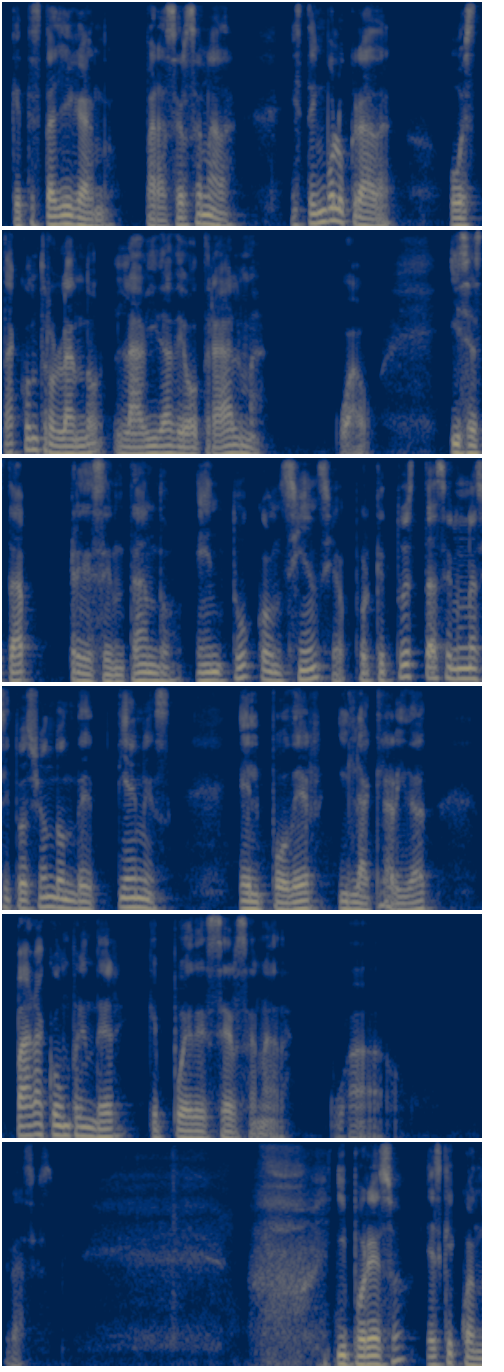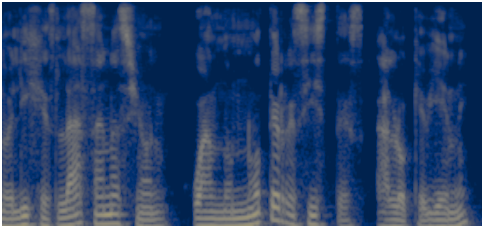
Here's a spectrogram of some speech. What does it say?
que te está llegando para ser sanada está involucrada o está controlando la vida de otra alma. Wow. Y se está presentando en tu conciencia, porque tú estás en una situación donde tienes el poder y la claridad para comprender que puede ser sanada. Wow. Gracias. Y por eso es que cuando eliges la sanación cuando no te resistes a lo que viene,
